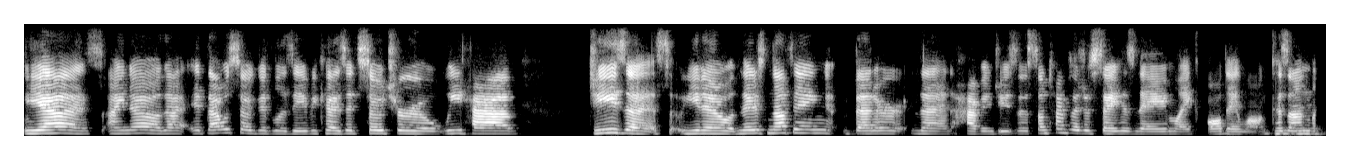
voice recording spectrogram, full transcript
Yes, I know that it, that was so good, Lizzie, because it's so true. We have Jesus, you know, there's nothing better than having Jesus. Sometimes I just say his name like all day long because mm-hmm. I'm like, you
